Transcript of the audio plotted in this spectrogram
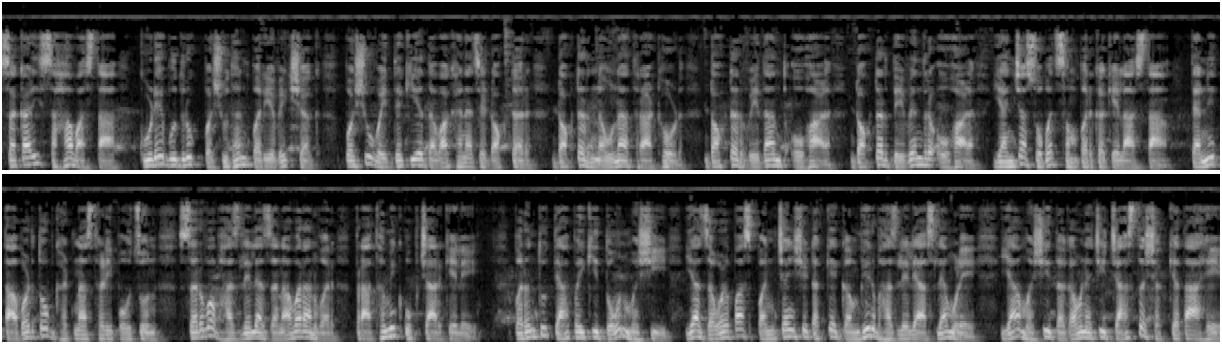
सकाळी सहा वाजता कुडे बुद्रुक पशुधन पर्यवेक्षक पशुवैद्यकीय दवाखान्याचे doctor doctor Navnath Rathod doctor Vedant Ohal doctor Devendra Ohal यांच्यासोबत संपर्क केला असता. त्यांनी ताबडतोब घटनास्थळी पोहोचून सर्व भाजलेल्या जनावरांवर प्राथमिक उपचार केले. परंतु त्यापैकी दोन म्हशी या जवळपास पंच्याऐंशी टक्के गंभीर भाजलेल्या असल्यामुळे या म्हशी दगावण्याची जास्त शक्यता आहे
